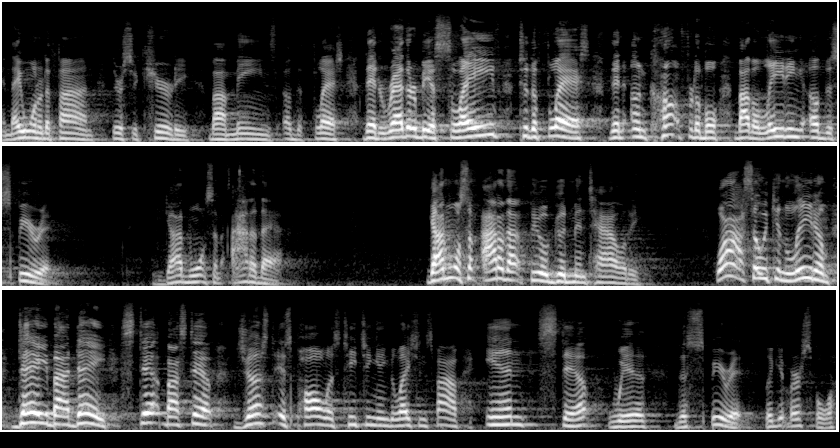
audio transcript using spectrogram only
And they wanted to find their security by means of the flesh. They'd rather be a slave to the flesh than uncomfortable by the leading of the Spirit. God wants them out of that. God wants them out of that feel good mentality. Why? So He can lead them day by day, step by step, just as Paul is teaching in Galatians 5, in step with the Spirit. Look at verse 4.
